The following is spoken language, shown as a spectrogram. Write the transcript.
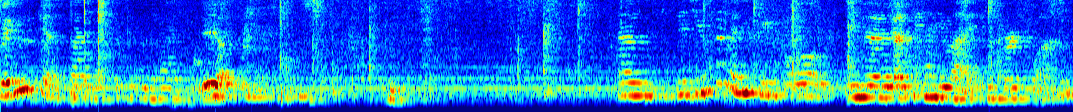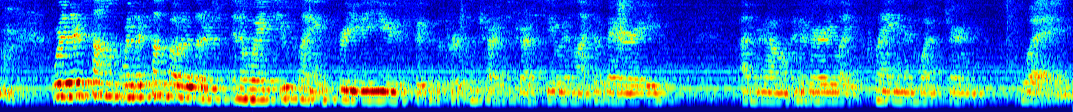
Maybe we can start by putting the lights. Um, did you have any people in the Dress Me How You Like, the first one? Were there some were there some photos that are just in a way too plain for you to use because the person tried to dress you in like a very I don't know, in a very like plain and western way?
